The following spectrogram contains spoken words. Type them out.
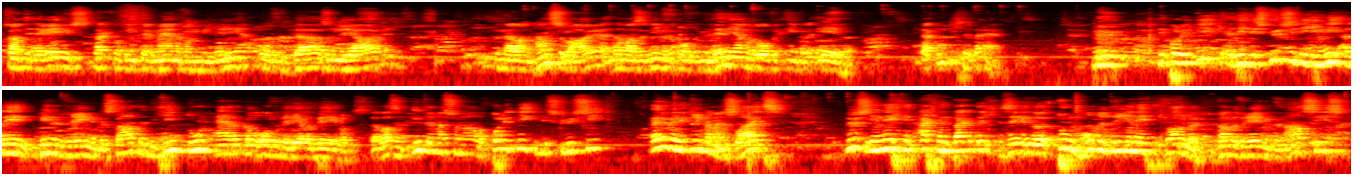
Svante Arrhenius dacht nog in termijnen van millennia, over duizenden jaren. Toen we aan Hansen waren, dan was het niet meer over millennia, maar over enkele eeuwen. Dat komt dichterbij. Nu, die politiek, die discussie die ging niet alleen binnen de Verenigde Staten, die ging toen eigenlijk al over de hele wereld. Dat was een internationale politieke discussie. En nu ben ik terug naar mijn slides. Dus in 1988 zeggen de toen 193 landen van de Verenigde Naties:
